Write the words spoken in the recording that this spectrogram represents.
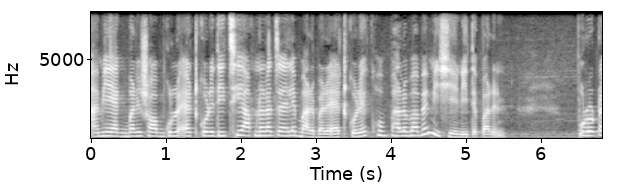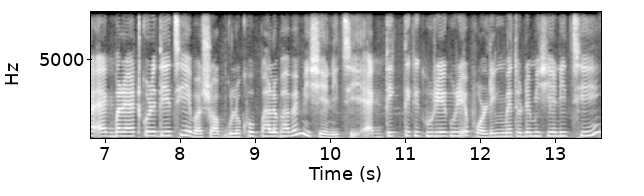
আমি একবারে সবগুলো অ্যাড করে দিচ্ছি, আপনারা চাইলে বারে অ্যাড করে খুব ভালোভাবে মিশিয়ে নিতে পারেন। পুরোটা একবারে অ্যাড করে দিয়েছি, এবার সবগুলো খুব ভালোভাবে মিশিয়ে নিচ্ছি। একদিক থেকে ঘুরিয়ে ঘুরিয়ে ফোল্ডিং মেথডে মিশিয়ে নিচ্ছি।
